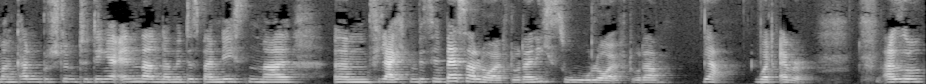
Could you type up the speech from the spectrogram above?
man kann bestimmte Dinge ändern, damit es beim nächsten Mal ähm, vielleicht ein bisschen besser läuft oder nicht so läuft oder ja, whatever. Also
